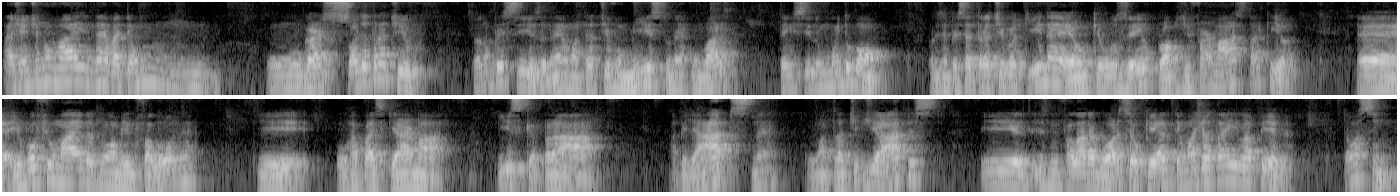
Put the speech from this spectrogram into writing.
a gente não vai, né? Vai ter um, um lugar só de atrativo. Então não precisa, né? Um atrativo misto, né? Com vários, tem sido muito bom. Por exemplo, esse atrativo aqui, né? É o que eu usei, o próprio de farmácia, tá aqui, ó. É, eu vou filmar ainda, que um amigo falou, né? Que o rapaz que arma isca para abelha apis, né? Com um atrativo de apis, e eles me falaram agora, se eu quero, tem uma Jataí lá pega. Então assim,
